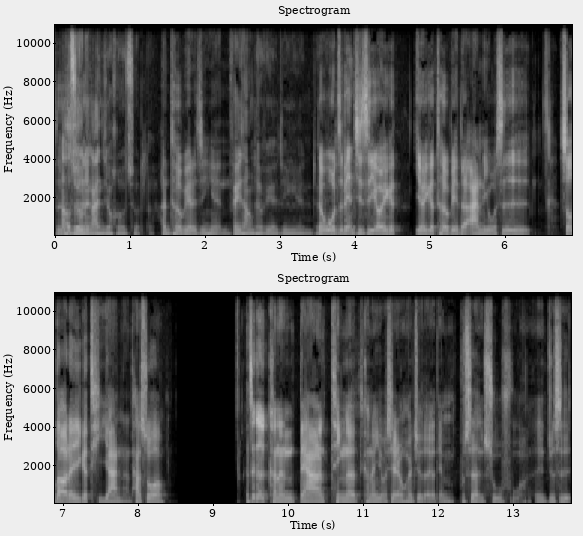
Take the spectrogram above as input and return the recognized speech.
然后最后那个案子就核准了，很特别的经验，非常特别的经验。对，我这边其实有一个有一个特别的案例，我是收到了一个提案呢。他说，这个可能等下听了，可能有些人会觉得有点不是很舒服。嗯，就是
